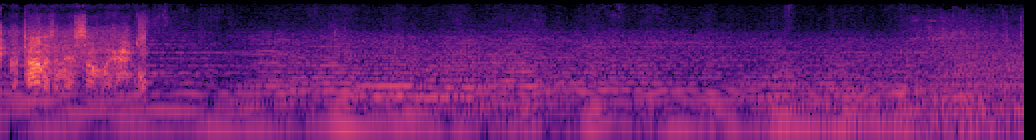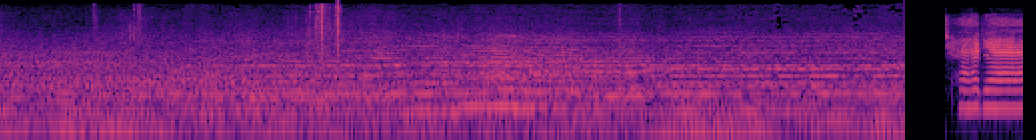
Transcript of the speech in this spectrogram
Cortana's in there somewhere. Ta-da!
